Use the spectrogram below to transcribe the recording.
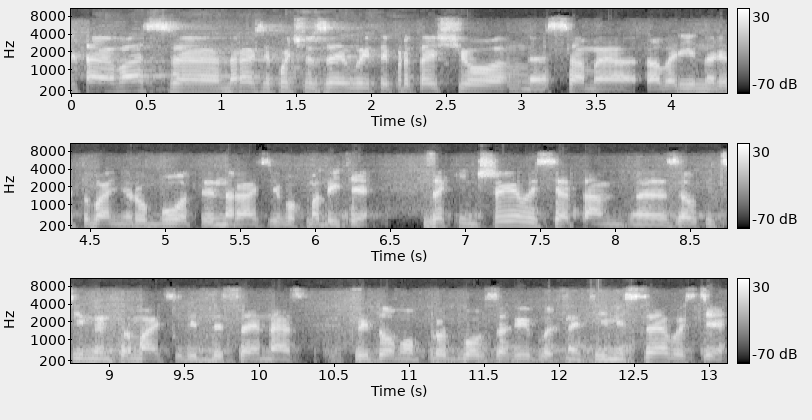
Вітаю вас. Е, Наразі хочу заявити про те, що саме аварійно-рятувальні роботи наразі в Охмадиті закінчилися. Там е, за офіційною інформацією від ДСНС відомо про двох загиблих на тій місцевості.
